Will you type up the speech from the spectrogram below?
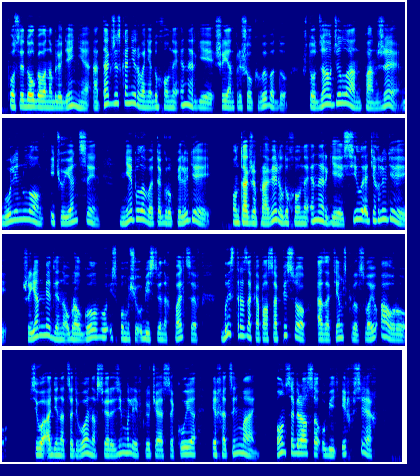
После долгого наблюдения, а также сканирования духовной энергии, Шиян пришел к выводу, что Цзао Джилан, Пан Же, Гулин Лонг и Чу Ян Цин не было в этой группе людей. Он также проверил духовной энергией силы этих людей. Шиян медленно убрал голову и с помощью убийственных пальцев быстро закопался в песок, а затем скрыл свою ауру. Всего 11 воинов сферы Земли, включая Секуя и Хэциньмань. Он собирался убить их всех.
